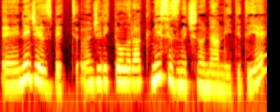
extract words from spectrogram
e, ne cezbetti? Öncelikli olarak ne sizin için önemliydi diye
